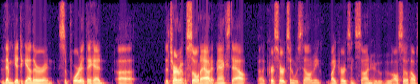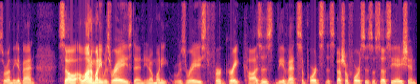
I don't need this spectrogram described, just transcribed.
them get together and support it. They had uh, the tournament was sold out. It maxed out. Uh, Chris Hurdzan was telling me, Mike Hurdzan's son, who who also helps run the event. So a lot of money was raised, and you know, money was raised for great causes. The event supports the Special Forces Association,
